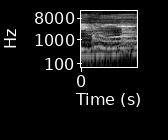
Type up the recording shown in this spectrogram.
Keep moving.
